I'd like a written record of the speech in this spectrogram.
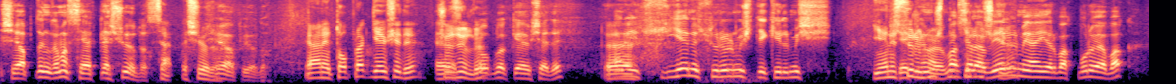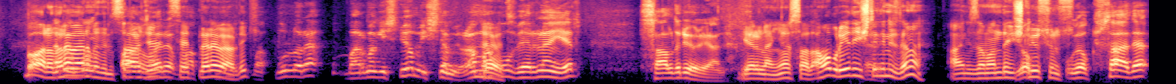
şey yaptığın zaman sertleşiyordu. Sertleşiyordu. Şey yapıyordu. Yani toprak gevşedi, Evet, çözüldü. Toprak gevşedi. Ee, Hani yeni sürülmüş, dikilmiş. Yeni sürülmüş, var. Mesela dikilmiş gibi. verilmeyen yer bak buraya bak. Bu aralara bu vermediniz. Sadece aralara setlere bak, verdik. Bak, buralara varmak istiyor mu? İstemiyor. Ama Evet. o verilen yer saldırıyor yani. Verilen yer sağda. Ama buraya da işlediniz değil mi? Aynı zamanda işliyorsunuz. Yok, yok sade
